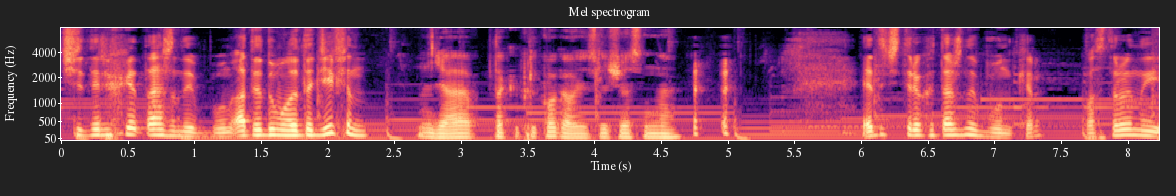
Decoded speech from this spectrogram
четырехэтажный бункер. А ты думал, это Диффен? Я так и предполагал, если честно. Это четырехэтажный бункер, построенный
